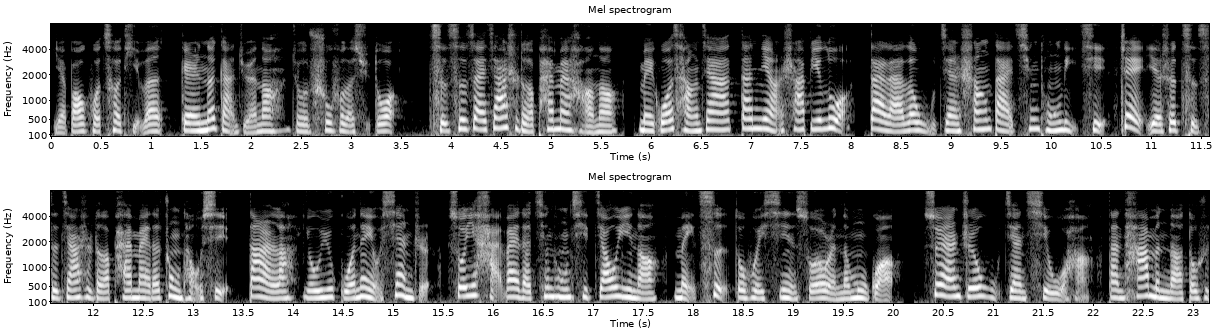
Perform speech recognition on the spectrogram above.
也包括测体温，给人的感觉呢就舒服了许多。此次在佳士得拍卖行呢，美国藏家丹尼尔·沙比洛带来了五件商代青铜礼器，这也是此次佳士得拍卖的重头戏。当然了，由于国内有限制，所以海外的青铜器交易呢，每次都会吸引所有人的目光。虽然只有五件器物哈，但它们呢都是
